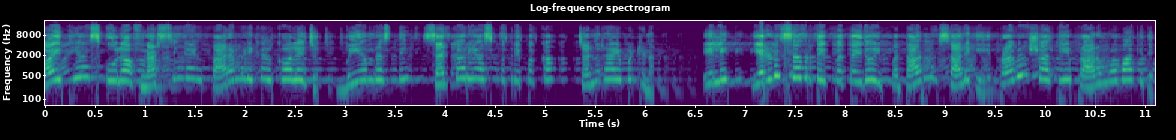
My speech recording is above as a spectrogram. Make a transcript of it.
Vaidya school of nursing and paramedical college BM ರಸ್ತೆ, ಸರ್ಕಾರಿ ಆಸ್ಪತ್ರೆ ಪಕ್ಕ, ಚನ್ನರಾಯಪಟ್ಟಣ. ಇಲ್ಲಿ ಎರಡು ಸಾವಿರದ ಇಪ್ಪತ್ತೈದು, ಇಪ್ಪತ್ತಾರನೇ ಸಾಲಿಗೆ ಪ್ರವೇಶಾತಿ ಪ್ರಾರಂಭವಾಗಿದೆ.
